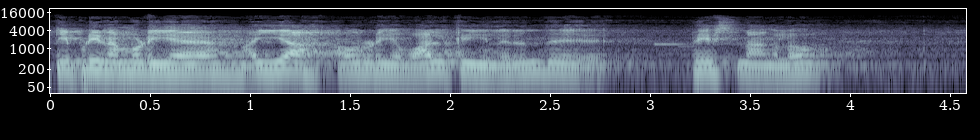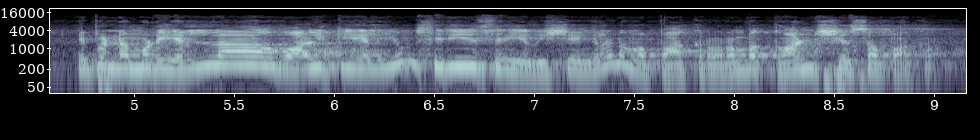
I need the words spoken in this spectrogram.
எப்படி நம்முடைய ஐயா அவருடைய வாழ்க்கையிலிருந்து பேசினாங்களோ? இப்போ நம்முடைய எல்லா வாழ்க்கையிலையும் சிறிய சிறிய விஷயங்களை நம்ம பார்க்குறோம். ரொம்ப கான்ஷியஸாக பார்க்குறோம்.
